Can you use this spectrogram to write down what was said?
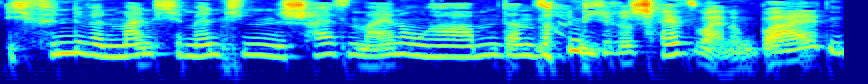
Ich finde, wenn manche Menschen eine scheiß Meinung haben, dann sollen die ihre scheiß Meinung behalten.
